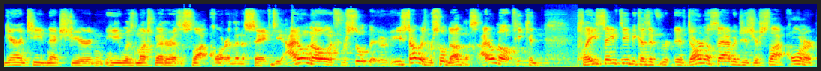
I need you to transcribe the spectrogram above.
guaranteed next year, and he was much better as a slot corner than a safety. I don't know if Rasul, you start with Rasul Douglas. I don't know if he can play safety because if if Darnell Savage is your slot corner,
